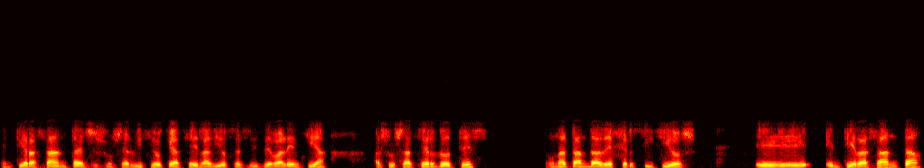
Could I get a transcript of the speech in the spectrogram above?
en Tierra Santa, ese es un servicio que hace la diócesis de Valencia a sus sacerdotes, una tanda de ejercicios eh, en Tierra Santa.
